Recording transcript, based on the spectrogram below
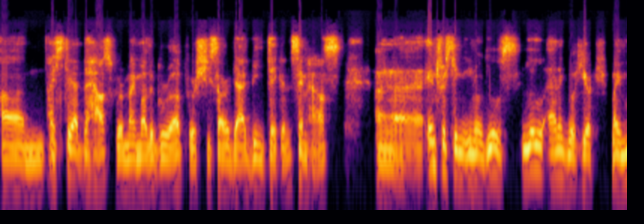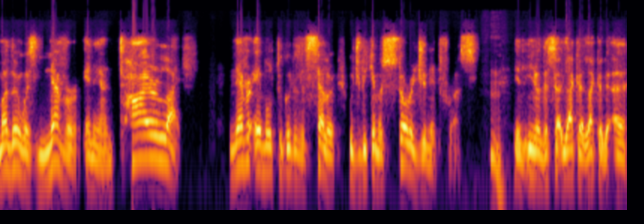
um, I stay at the house where my mother grew up, where she saw her dad being taken, same house. Uh, interesting, you know, little, little anecdote here. My mother was never in her entire life, never able to go to the cellar, which became a storage unit for us. Hmm. It- you know, the, like a, like a, a,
